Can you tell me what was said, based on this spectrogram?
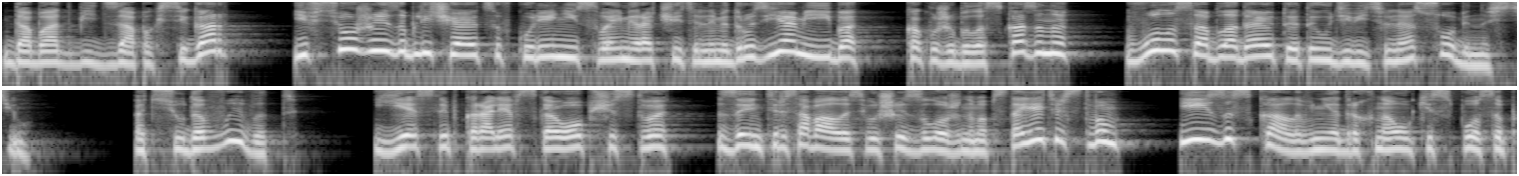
дабы отбить запах сигар, и все же изобличаются в курении своими рачительными друзьями, ибо, как уже было сказано, волосы обладают этой удивительной особенностью. Отсюда вывод. Если б королевское общество заинтересовалось вышеизложенным обстоятельством и изыскало в недрах науки способ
